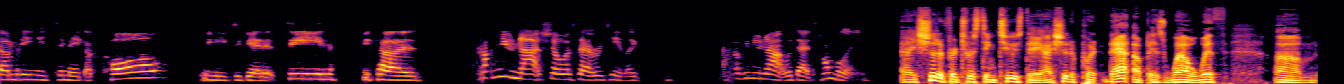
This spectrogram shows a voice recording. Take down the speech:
Somebody needs to make a call. We need to get it seen because how can you not show us that routine? Like, how can you not with that tumbling? I should have for Twisting Tuesday. I should have put that up as well with, um,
